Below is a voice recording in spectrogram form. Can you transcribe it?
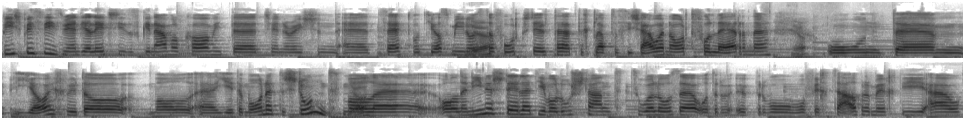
beispielsweise, wir haben ja letztens das genau mal gehabt mit der Generation äh, Z, wo die Jasmin uns Ja. da vorgestellt hat. Ich glaube, das ist auch eine Art von Lernen. Ja. Und ähm, ja, ich würde da mal äh, jeden Monat eine Stunde mal äh, allen reinstellen, die, die Lust haben zuzuhören oder jemand, wo, wo vielleicht selber möchte auch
